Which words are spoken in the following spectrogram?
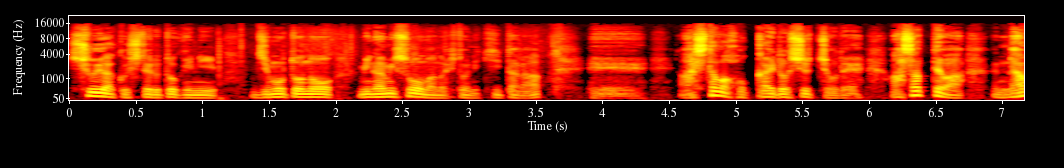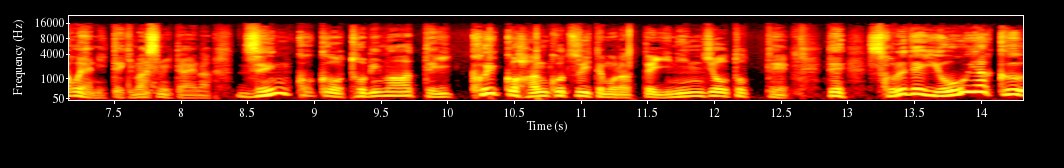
集約してる時に、地元の南相馬の人に聞いたら、えー、明日は北海道出張で、明後日は名古屋に行ってきますみたいな、全国を飛び回って一個一個ハンコついてもらって委任状を取って、で、それでようやく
